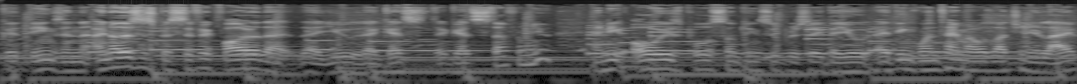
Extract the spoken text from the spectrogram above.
good things. And I know there's a specific follower that, that you that gets that gets stuff from you, and he always pulls something super sick. That you, I think one time I was watching your live,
